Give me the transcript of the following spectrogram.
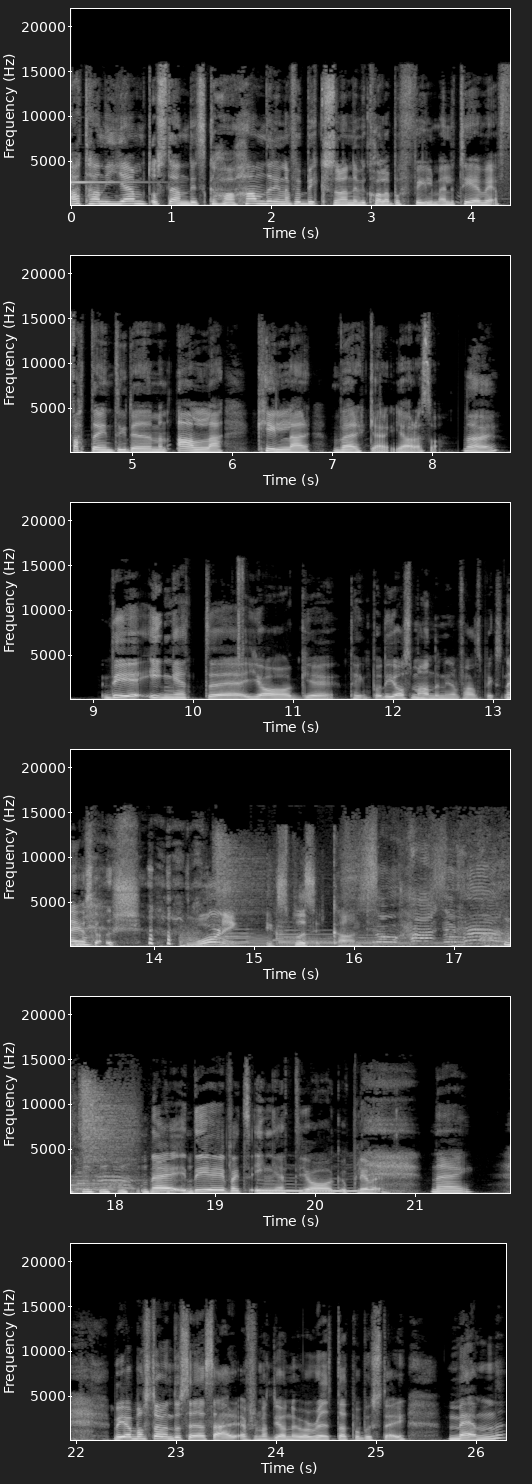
Att han jämt och ständigt ska ha handen innanför byxorna när vi kollar på film eller tv. Fattar inte grejen men alla killar verkar göra så. Nej. Det är inget eh, jag eh, tänkt på. Det är jag som har handen innanför hans byxor. Nej jag ska usch. Warning! Explicit content. Nej det är faktiskt inget jag upplever. Nej. Men jag måste ändå säga så här eftersom att jag nu har ratat på Buster. Men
